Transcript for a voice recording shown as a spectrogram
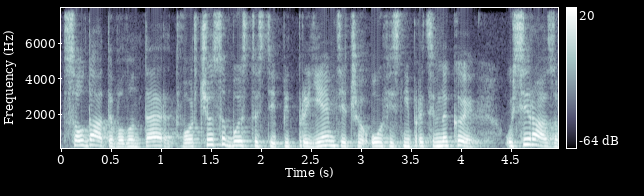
Солдати, волонтери, творчі особистості, підприємці чи офісні працівники. Усі разом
